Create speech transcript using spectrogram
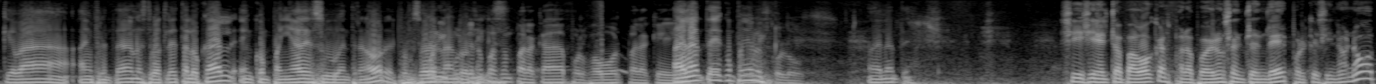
que va a enfrentar a nuestro atleta local en compañía de su entrenador, el profesor bueno, Hernán ¿por qué no pasan para acá, por favor, para que... Adelante, compañeros. Adelante. Sí, sin el tapabocas para podernos entender, porque si no, no,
